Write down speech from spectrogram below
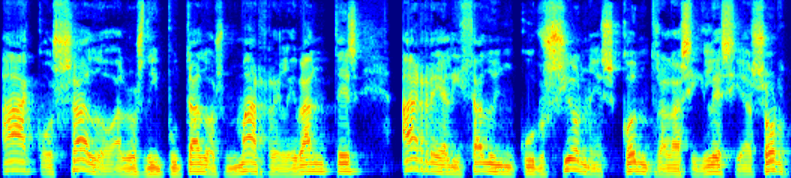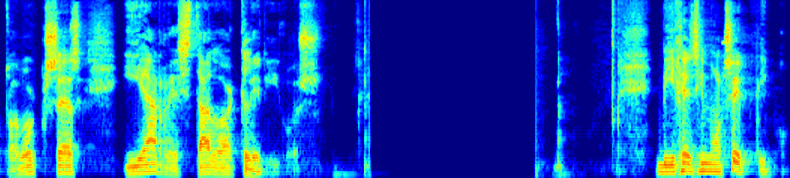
ha acosado a los diputados más relevantes, ha realizado incursiones contra las iglesias ortodoxas y ha arrestado a clérigos. Vigésimo séptimo.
